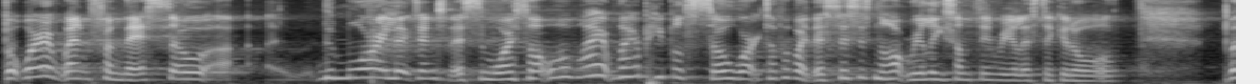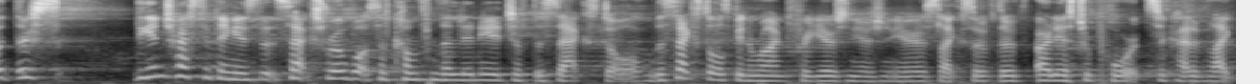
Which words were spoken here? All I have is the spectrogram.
But where it went from this, so uh, the more I looked into this, the more I thought, well, why why are people so worked up about this? This is not really something realistic at all. But there's the interesting thing is that sex robots have come from the lineage of the sex doll. The sex doll's been around for years and years and years. Like, so the earliest reports are kind of like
